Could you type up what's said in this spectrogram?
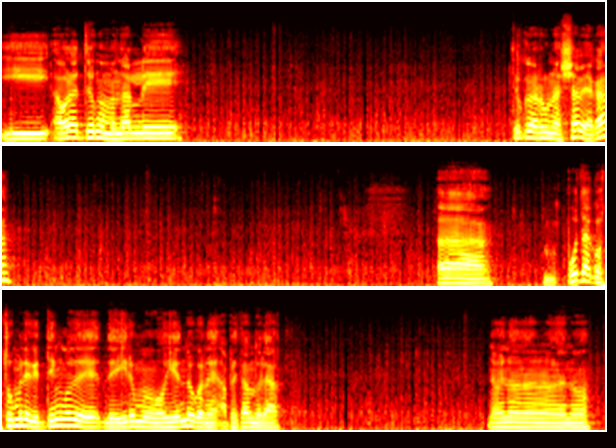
Y ahora tengo que mandarle... Tengo que agarrar una llave acá. Ah, puta costumbre que tengo de, de irme moviendo con apretándola. No, no, no, no, no.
